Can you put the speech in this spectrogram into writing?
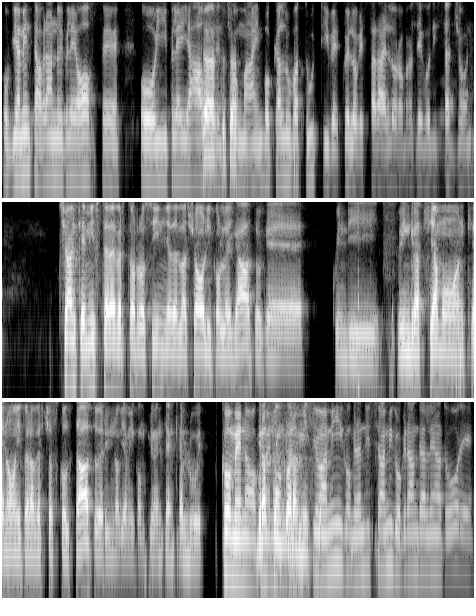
ovviamente avranno i playoff eh, o i play-out, certo, insomma certo. in bocca al lupo a tutti per quello che sarà il loro proseguo di stagione. C'è anche mister Everton Rosigna della Cioli collegato che quindi ringraziamo anche noi per averci ascoltato e rinnoviamo i complimenti anche a lui. Come no, come grazie no, ancora grandissimo amico, grandissimo amico, grande allenatore.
